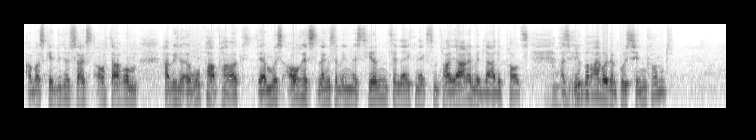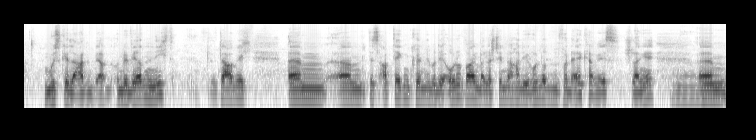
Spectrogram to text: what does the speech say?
Aber es geht, wie du sagst, auch darum, habe ich einen Europapark. Der muss auch jetzt langsam investieren, vielleicht die nächsten paar Jahre mit Ladeports. Mhm. Also überall, wo der Bus hinkommt, muss geladen werden. Und wir werden nicht, glaube ich, ähm, ähm, das abdecken können über die Autobahn, weil da stehen nachher die Hunderten von LKWs Schlange. Ja. Ähm,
